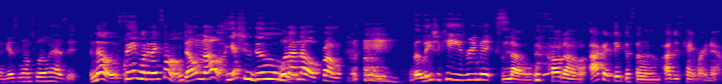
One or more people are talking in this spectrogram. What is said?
I guess 112 has it. No, sing one of their songs. Don't know. Yes, you do. What I know from the Alicia Keys remix? No, hold on. I can think of some. I just can't right now.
